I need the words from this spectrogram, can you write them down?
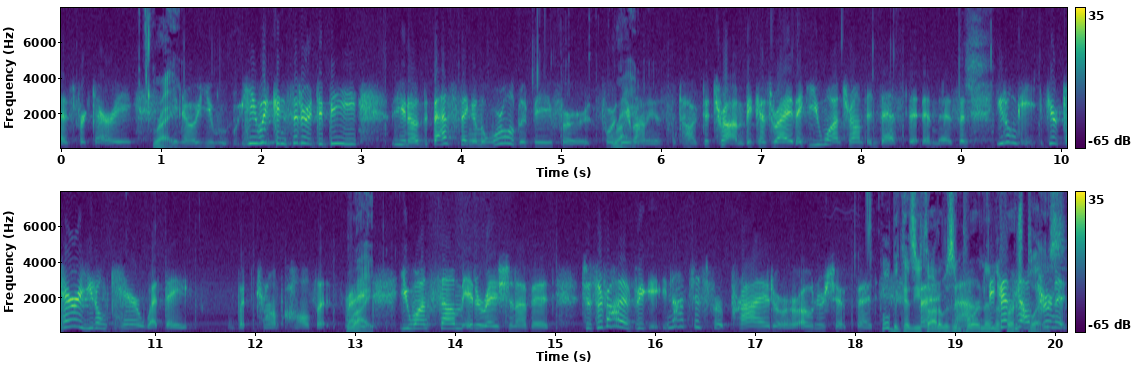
as for Kerry, Right. you know, you he would consider it to be, you know, the best thing in the world would be for for Right. the Iranians to talk to Trump because right, like you want Trump invested in this, and you don't if you're Kerry, you don't care what they what Trump calls it, right? Right. You want some iteration of it to survive, not just for pride or ownership, but Well, because you but, thought it was uh, important in the first place.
